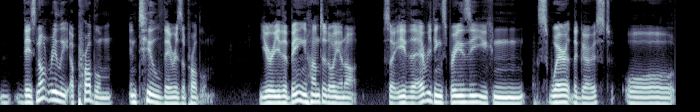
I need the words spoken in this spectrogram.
"There's not really a problem until there is a problem. You're either being hunted or you're not. So either everything's breezy, you can swear at the ghost, or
